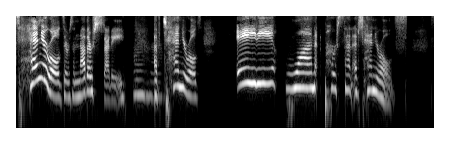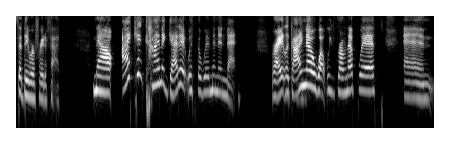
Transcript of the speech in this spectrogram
10 year olds, there was another study mm-hmm. of 10 year olds, 81% of 10 year olds said they were afraid of fat. Now, I can kind of get it with the women and men, right? Like I mm-hmm. know what we've grown up with and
